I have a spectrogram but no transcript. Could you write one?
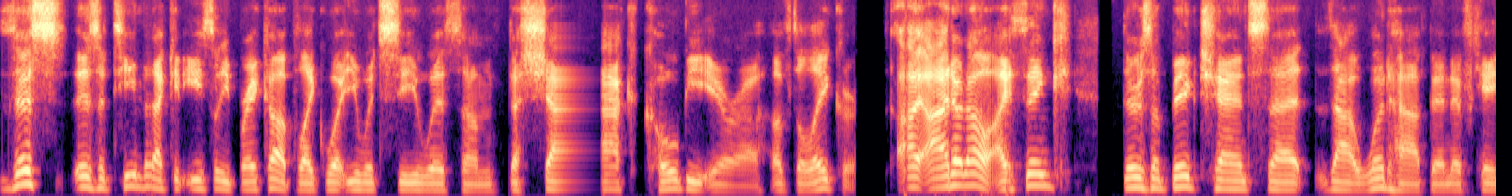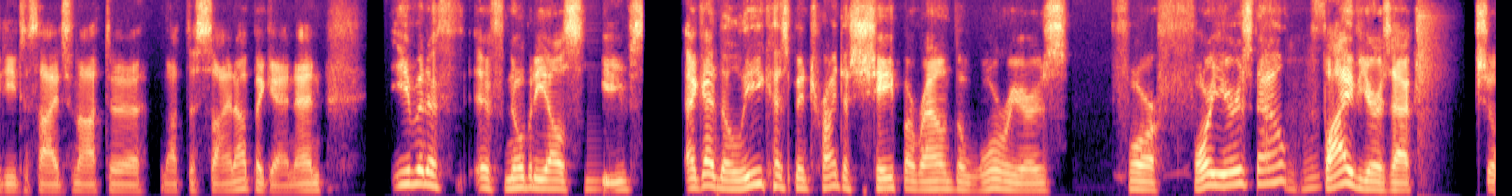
this is a team that could easily break up, like what you would see with um the Shaq Kobe era of the Lakers. I I don't know. I think there's a big chance that that would happen if KD decides not to not to sign up again. And even if if nobody else leaves, again, the league has been trying to shape around the Warriors for four years now, mm-hmm. five years actually.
